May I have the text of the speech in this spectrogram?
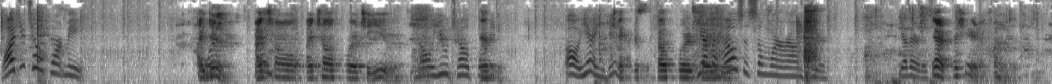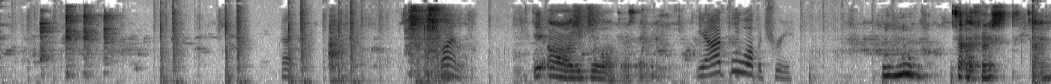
Why'd you teleport me? I Where- didn't. I tell I teleported to you. No, you teleported. And Oh, yeah, you did I just teleported. Yeah, the you. house is somewhere around here. Yeah, there it is. Yeah, right here. I found it. Hey. Finally. Did, oh, you blew up this area. Yeah, I blew up a tree. It's not the first time.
